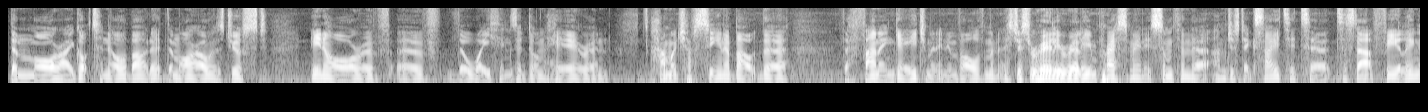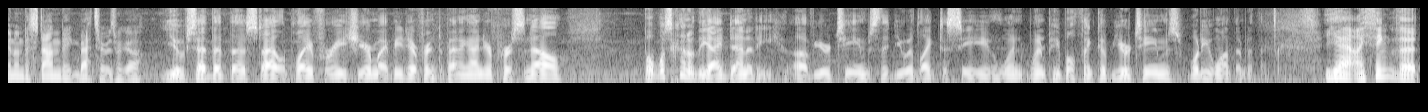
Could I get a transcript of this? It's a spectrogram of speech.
the more I got to know about it, the more I was just in awe of, of the way things are done here and how much I've seen about the the fan engagement and involvement has just really, really impressed me, and it's something that I'm just excited to, to start feeling and understanding better as we go. You've said that the style of play for each year might be different depending on your personnel, but what's kind of the identity of your teams that you would like to see? When, when people think of your teams, what do you want them to think? Yeah, I think that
